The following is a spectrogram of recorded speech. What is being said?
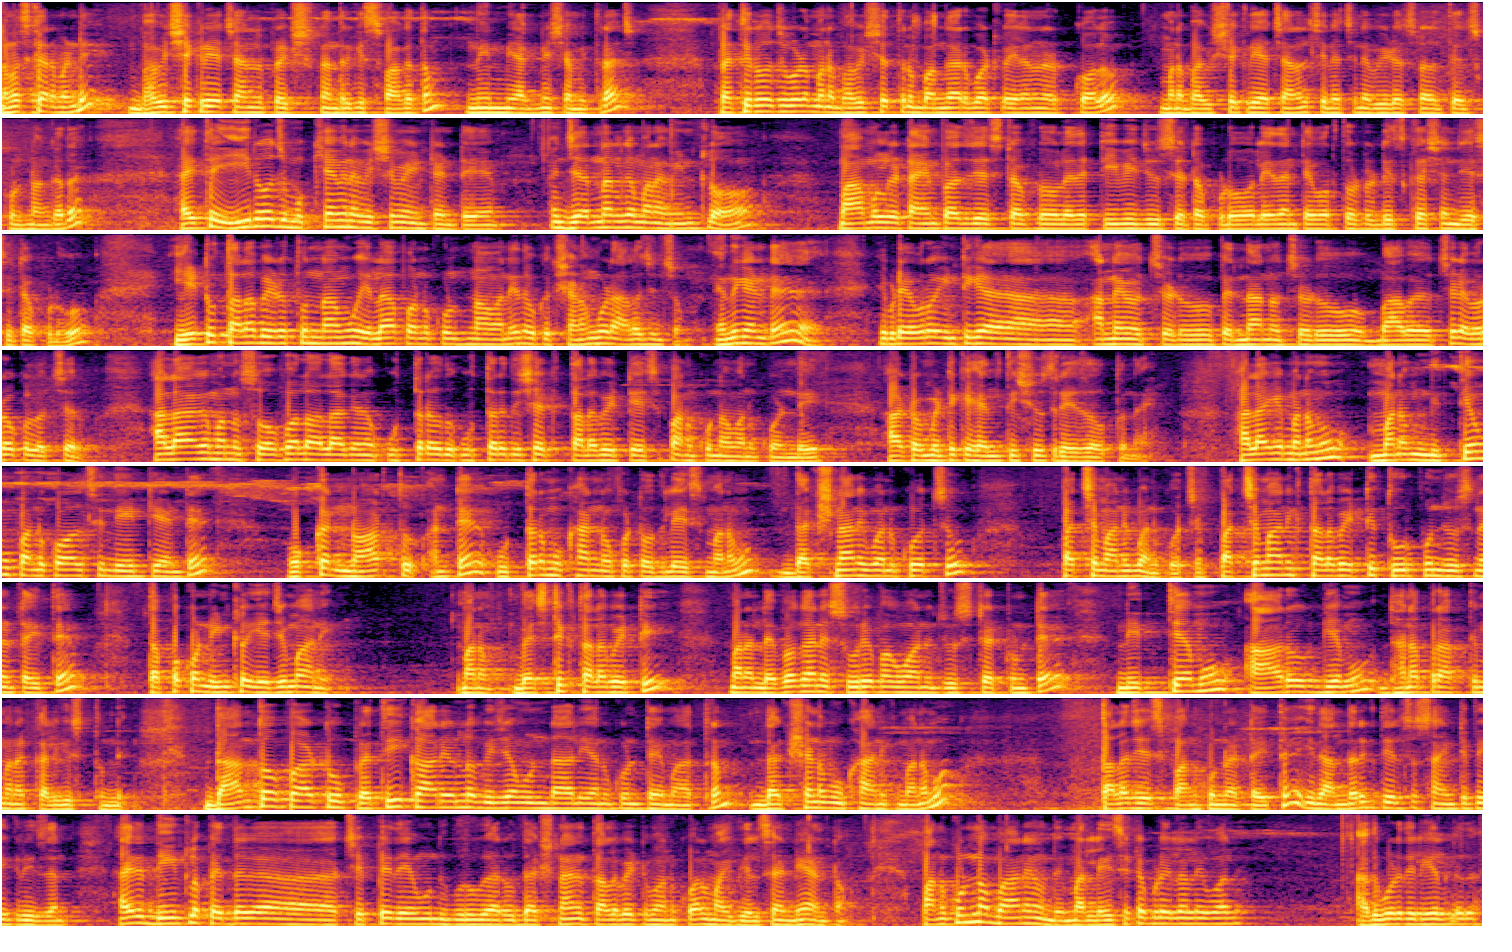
నమస్కారం అండి. భవిష్యక్రియ ఛానల్ ప్రేక్షకులందరికీ స్వాగతం. నేను మీ అగ్నేష్ అమిత్రాజ్. ప్రతిరోజు కూడా మన భవిష్యత్తును బంగారు బాటలో ఎలా నడుపుకోవాలో మన భవిష్యక్రియ ఛానల్ చిన్న చిన్న వీడియోస్లో తెలుసుకుంటున్నాం కదా. అయితే ఈరోజు ముఖ్యమైన విషయం ఏంటంటే జనరల్గా మనం ఇంట్లో మామూలుగా టైంపాస్ చేసేటప్పుడు లేదా టీవీ చూసేటప్పుడు లేదంటే ఎవరితో డిస్కషన్ చేసేటప్పుడు ఎటు తల పెడుతున్నాము ఎలా పనుకుంటున్నాము అనేది ఒక క్షణం కూడా ఆలోచించాం. ఎందుకంటే ఇప్పుడు ఎవరో ఇంటికి అన్నయ్య వచ్చాడు పెద్దాన్న వచ్చాడు బాబాయ్ వచ్చాడు ఎవరో ఒకరు వచ్చారు. అలాగే మనం సోఫాలో అలాగే ఉత్తర ఉత్తర దిశకి తల పెట్టేసి పనుకున్నాం అనుకోండి ఆటోమేటిక్గా హెల్త్ ఇష్యూస్ రేజ్ అవుతున్నాయి. అలాగే మనము మనం నిత్యం పనుకోవాల్సింది ఏంటి అంటే ఒక్క నార్త్ అంటే ఉత్తర ముఖాన్ని ఒకటి వదిలేసి మనము దక్షిణానికి పనుకోవచ్చు పశ్చిమానికి పనుకోవచ్చు పశ్చిమానికి తలబెట్టి తూర్పును చూసినట్టయితే తప్పకుండా ఇంట్లో యజమాని మనం వెస్ట్కి తలబెట్టి మనం లేవగానే సూర్యభగవాన్ని చూసేటట్టుంటే నిత్యము ఆరోగ్యము ధనప్రాప్తి మనకు కలిగిస్తుంది. దాంతోపాటు ప్రతి కార్యంలో విజయం ఉండాలి అనుకుంటే మాత్రం దక్షిణ ముఖానికి మనము తల చేసి పనుకున్నట్టయితే ఇది అందరికీ తెలుసు సైంటిఫిక్ రీజన్ అయితే దీంట్లో పెద్దగా చెప్పేది ఏముంది గురుగారు? దక్షిణాన్ని తలబెట్టి పనుకోవాలి మాకు తెలుసండి అంటాం. పనుకుంటున్నాం బాగానే ఉంది. మరి లేచేటప్పుడు ఎలా లేవాలి? అది కూడా తెలియాలి కదా.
